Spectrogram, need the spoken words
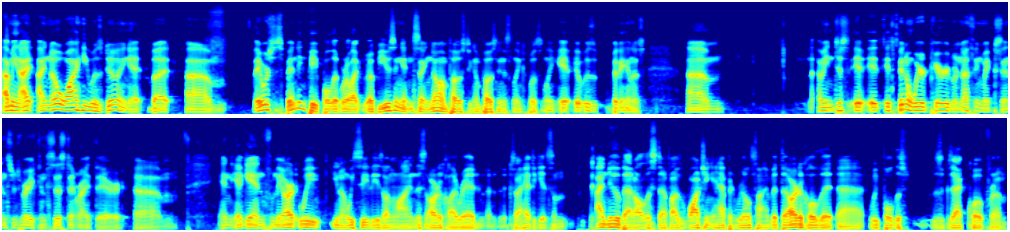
I mean, I, I know why he was doing it, but um, they were suspending people that were like abusing it and saying, "No, I'm posting, I'm posting this link, I'm posting this link." It, it was bananas. Um, I mean, just it, it, it's been a weird period where nothing makes sense. It's very consistent right there. Um, and again, from the art, we you know we see these online. This article I read because I had to get some. I knew about all this stuff. I was watching it happen real time. But the article that uh, we pulled this, this exact quote from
